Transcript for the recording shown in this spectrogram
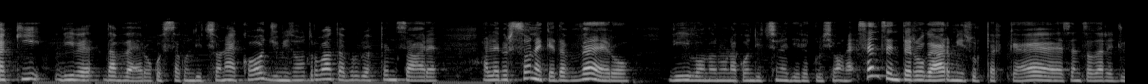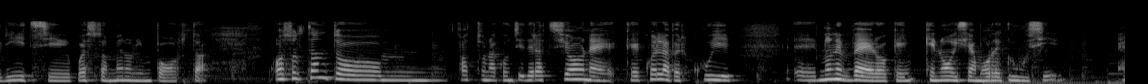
a chi vive davvero questa condizione. Ecco, oggi mi sono trovata proprio a pensare alle persone che davvero vivono in una condizione di reclusione, senza interrogarmi sul perché, senza dare giudizi, questo a me non importa. Ho soltanto mh, fatto una considerazione che è quella per cui eh, non è vero che, che, noi siamo reclusi, eh,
